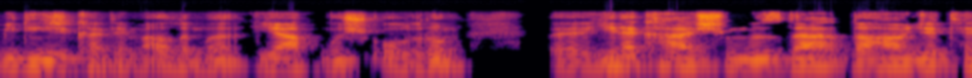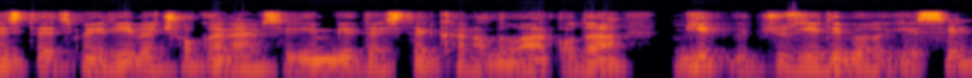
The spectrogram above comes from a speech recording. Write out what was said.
birinci kademe alımı yapmış olurum. Ee, yine karşımızda daha önce test etmediği ve çok önemsediğim bir destek kanalı var. O da 1307 bölgesi.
